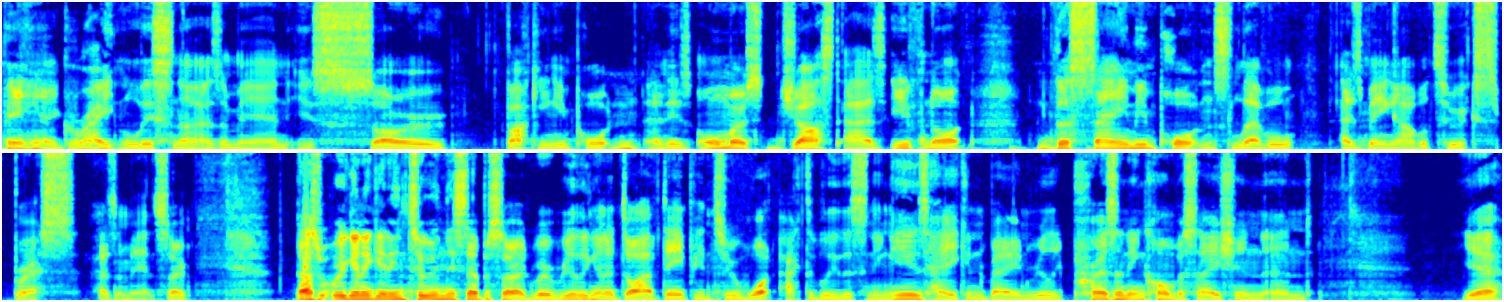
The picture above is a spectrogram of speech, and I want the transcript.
being a great listener as a man is so fucking important and is almost just as, if not the same importance level as being able to express as a man. So that's what we're going to get into in this episode. We're really going to dive deep into what actively listening is, how you can be really present in conversation, and yeah,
